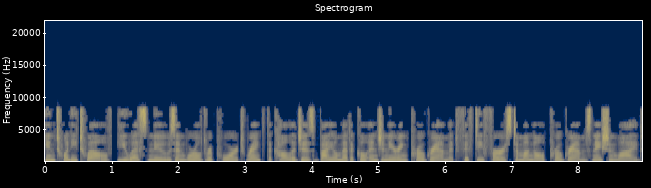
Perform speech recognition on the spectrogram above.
In 2012, U.S. News & World Report ranked the college's biomedical engineering program at 51st among all programs nationwide.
